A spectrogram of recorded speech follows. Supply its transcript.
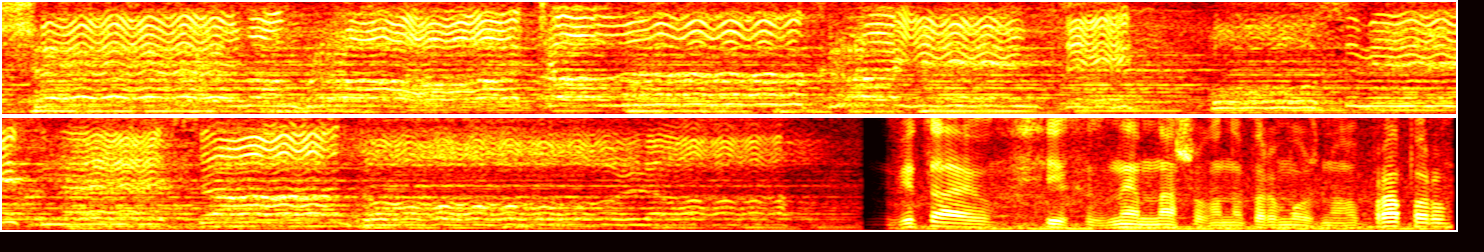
Ще нам, браття українці, усміхнеться Вітаю всіх з Днем нашого непереможного прапору,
